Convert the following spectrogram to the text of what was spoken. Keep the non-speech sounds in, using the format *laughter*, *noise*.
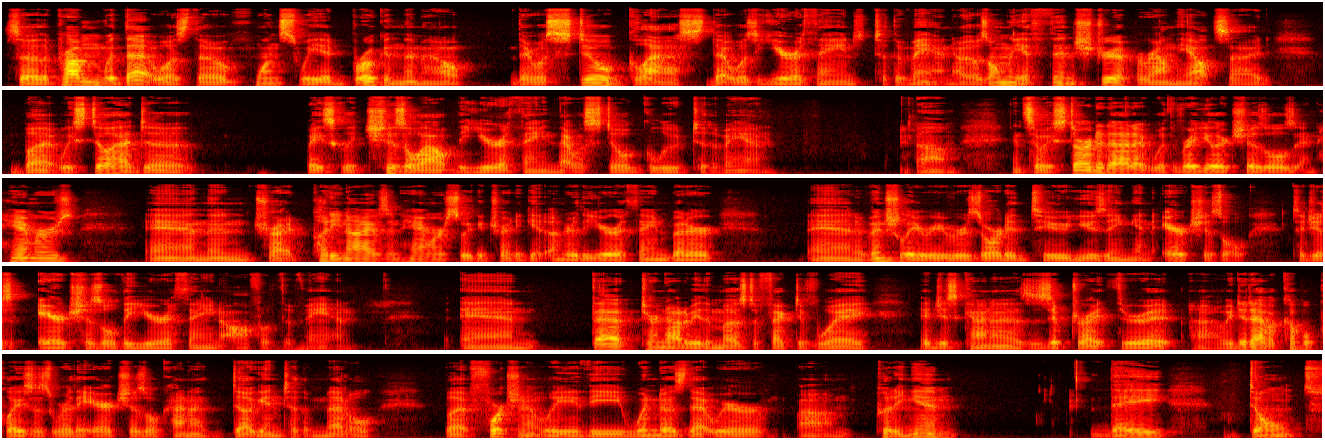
so the problem with that was though, once we had broken them out, there was still glass that was urethaned to the van. Now, it was only a thin strip around the outside, but we still had to basically chisel out the urethane that was still glued to the van. Um, and so we started at it with regular chisels and hammers, and then tried putty knives and hammers so we could try to get under the urethane better. And eventually we resorted to using an air chisel to just air chisel the urethane off of the van and that turned out to be the most effective way. It just kind of zipped right through it. Uh, we did have a couple places where the air chisel kind of dug into the metal, but fortunately, the windows that we're um, putting in, they don't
